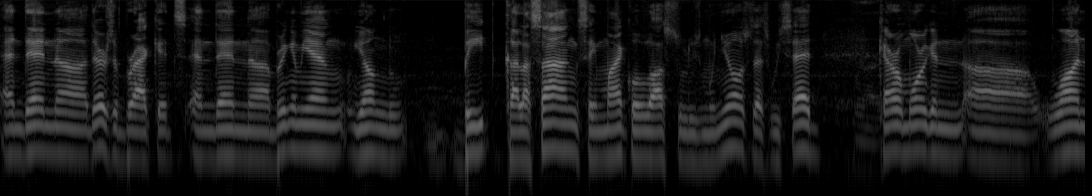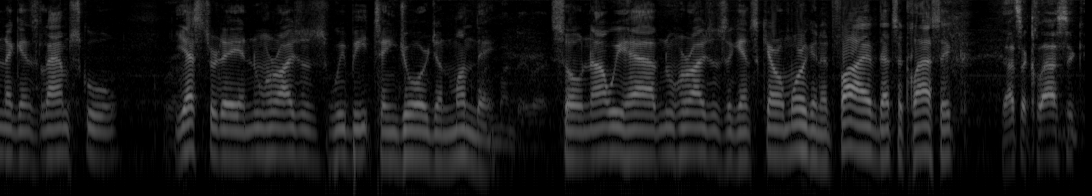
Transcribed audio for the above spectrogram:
and then uh, there's a brackets, and then uh, Brigham Young Young beat Calasan. St. Michael lost to Luis Munoz, as we said. Right. Carol Morgan uh, won against Lamb School yesterday, and New Horizons we beat St. George on Monday. Monday, right? So now we have New Horizons against Carol Morgan at five. That's a classic. That's a classic,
